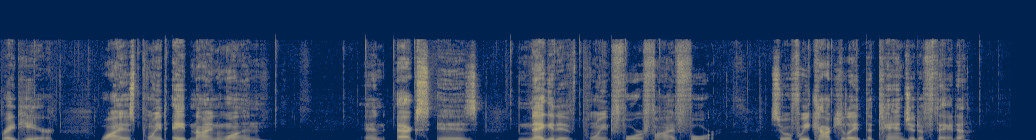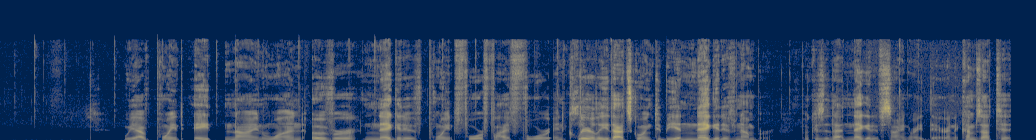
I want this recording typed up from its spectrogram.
right here, y is 0.891 and x is negative 0.454. So if we calculate the tangent of theta, we have 0.891 over negative 0.454 and clearly that's going to be a negative number because of that negative sign right there and it comes out to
